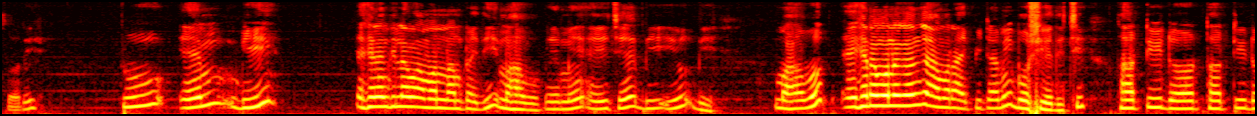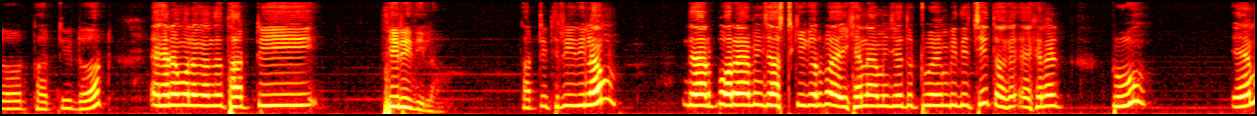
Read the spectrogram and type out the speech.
sorry two M B. এখানে দিলাম আমার নামটাই দিই Mahbub. M A H A B U B Mahbub, এখানে মনে করেন যে আমার আইপিটা আমি বসিয়ে দিচ্ছি। Thirty dot thirty dot thirty dot এখানে মনে করেন যে থার্টি থ্রি দিলাম। থার্টি থ্রি দিলাম। দেওয়ার পরে আমি জাস্ট কী করব, এইখানে আমি যেহেতু টু এমবি দিচ্ছি, তো এখানে টু এম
